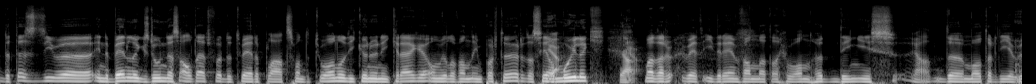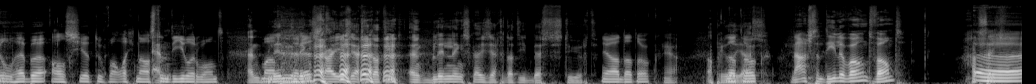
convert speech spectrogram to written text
De tests die we in de Benelux doen, dat is altijd voor de tweede plaats. Want de Tuono die kunnen we niet krijgen omwille van de importeur. Dat is heel Ja. moeilijk. Ja. Maar daar weet iedereen van dat dat gewoon het ding is. Ja, de motor die je wil hebben als je toevallig naast En- een dealer woont. En maar de blindelings rest- kan je zeggen dat hij, en blindelings kan je zeggen dat hij het beste stuurt. Ja, dat ook. Aprilia's. Dat ook. Naast een dealer woont, want... Eh,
